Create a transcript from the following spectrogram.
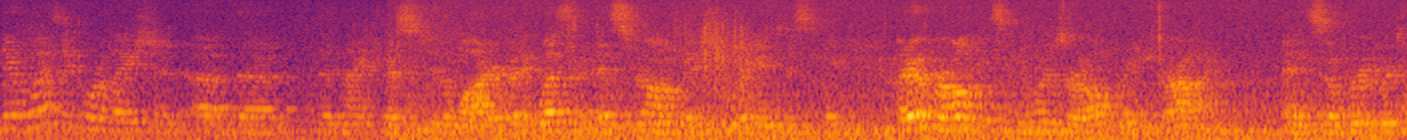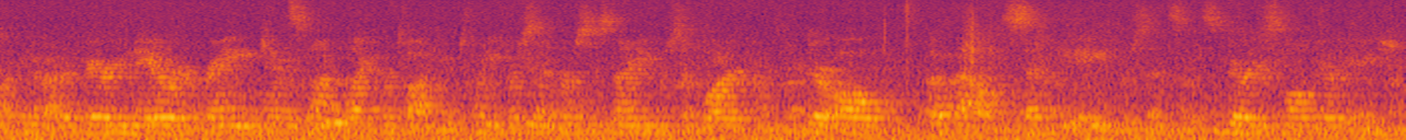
There was a correlation of the, the nitrous to the water, but it wasn't as strong as you would anticipate. But overall, are all pretty dry. And so we're, we're talking about a very narrow range. It's not like we're talking twenty percent versus ninety percent water content. They're all about seventy-eight percent, so it's a very small variation.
